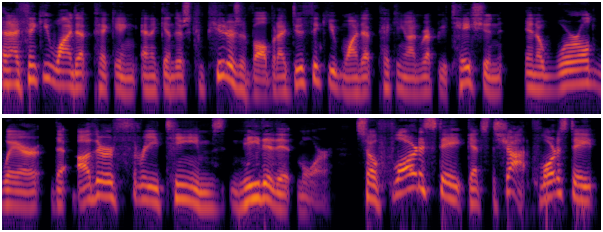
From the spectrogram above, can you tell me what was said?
And I think you wind up picking, and again, there's computers involved, but I do think you wind up picking on reputation in a world where the other three teams needed it more. So Florida State gets the shot. Florida State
